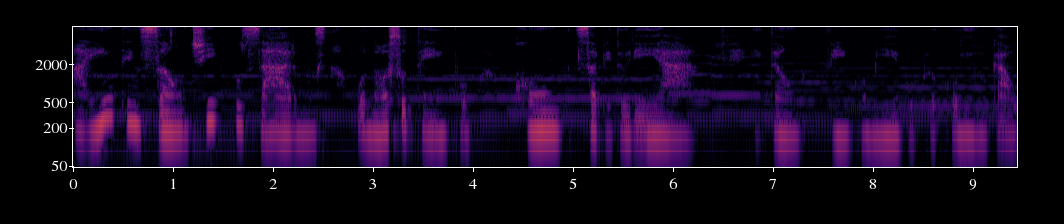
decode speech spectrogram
a intenção de usarmos o nosso tempo com sabedoria. Então, vem comigo, procure um lugar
